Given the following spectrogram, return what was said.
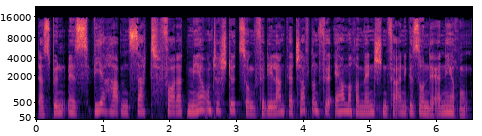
Das Bündnis Wir haben satt fordert mehr Unterstützung für die Landwirtschaft und für ärmere Menschen für eine gesunde Ernährung.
